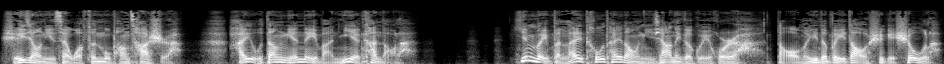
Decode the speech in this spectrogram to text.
谁叫你在我坟墓旁擦屎啊？还有当年那晚你也看到了，因为本来投胎到你家那个鬼魂啊，倒霉的被道士给收了。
